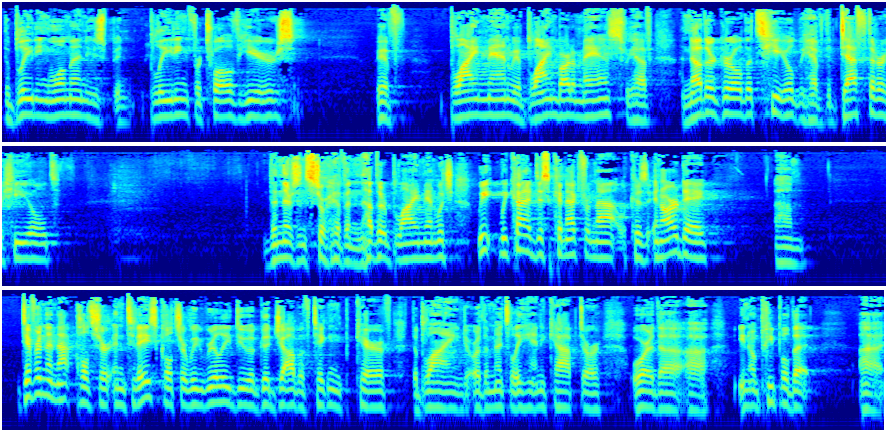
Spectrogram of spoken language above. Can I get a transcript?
the bleeding woman who's been bleeding for 12 years. We have blind man, we have blind Bartimaeus, we have another girl that's healed, we have the deaf that are healed. Then there's a story of another blind man, which we, we kind of disconnect from that because in our day, um, different than that culture, in today's culture, we really do a good job of taking care of the blind or the mentally handicapped or, or the, uh, you know, people that uh,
